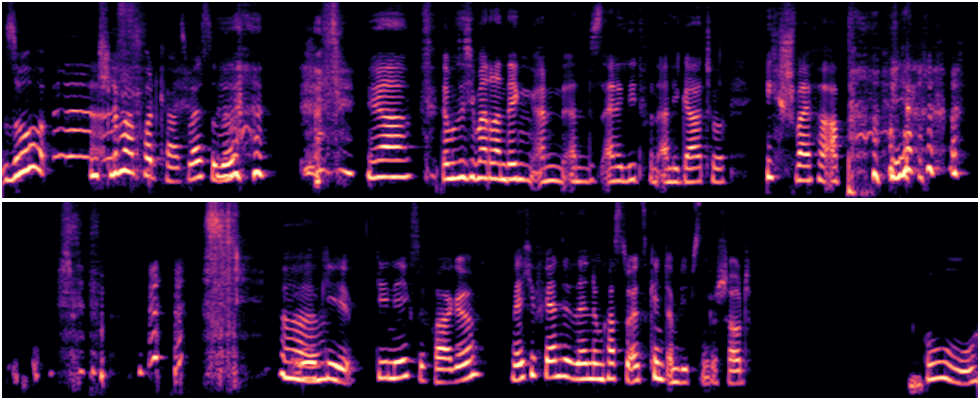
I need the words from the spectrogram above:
so ein schlimmer Podcast, weißt du ne? das? Ja, da muss ich immer dran denken, an, an das eine Lied von Alligator. Ich schweife ab. Ja. Ah. Okay, die nächste Frage. Welche Fernsehsendung hast du als Kind am liebsten geschaut? Oh.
